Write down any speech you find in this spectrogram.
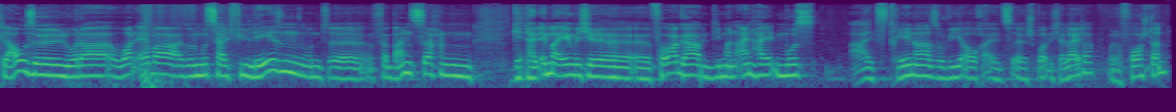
Klauseln oder whatever. Also du musst halt viel lesen und äh, Verbandssachen. Gibt halt immer irgendwelche äh, Vorgaben, die man einhalten muss als Trainer sowie auch als äh, sportlicher Leiter oder Vorstand.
